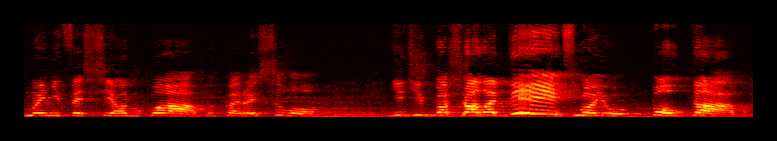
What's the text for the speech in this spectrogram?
Мені це ще от баби перейшло. її вважала відьмою Полтава.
